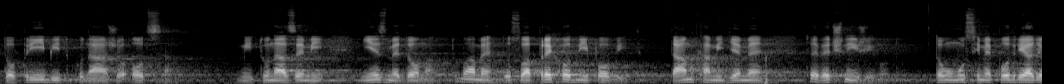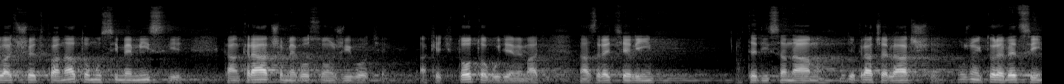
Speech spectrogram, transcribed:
do príbytku nášho Otca. My tu na zemi nie sme doma. Tu máme doslova prechodný pobyt. Tam, kam ideme, to je väčší život. Tomu musíme podriadovať všetko a na to musíme myslieť, kam kráčame vo svojom živote. A keď toto budeme mať na zreteli, vtedy sa nám bude kráčať ľahšie. Možno niektoré veci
